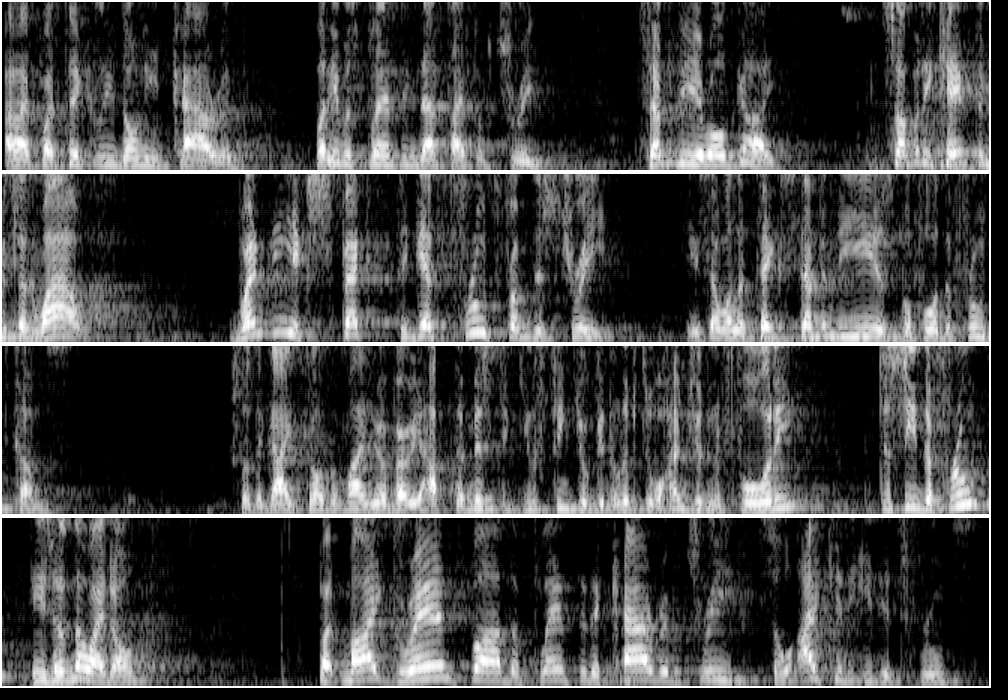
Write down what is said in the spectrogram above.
and I particularly don't eat carob, but he was planting that type of tree. 70 year old guy. Somebody came to him and said, Wow, when do you expect to get fruit from this tree? He said, Well, it takes 70 years before the fruit comes. So the guy told him, Wow, you're very optimistic. You think you're going to live to 140 to see the fruit? He says, No, I don't. But my grandfather planted a carob tree so I could eat its fruits.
